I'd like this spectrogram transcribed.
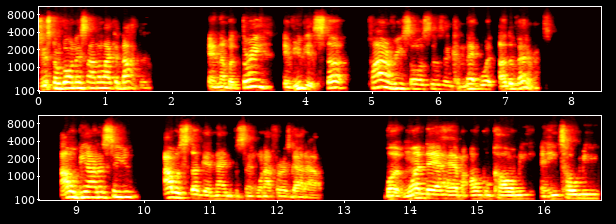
just don't go in there sounding like a doctor. And number three, if you get stuck, find resources and connect with other veterans. I'm gonna be honest to you, I was stuck at 90% when I first got out. But one day I had my uncle call me and he told me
